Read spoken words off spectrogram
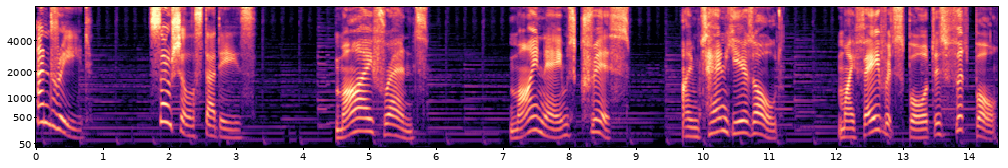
and read. Social Studies My friends. My name's Chris. I'm 10 years old. My favorite sport is football.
